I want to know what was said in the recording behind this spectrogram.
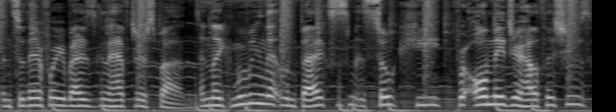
and so therefore your body's going to have to respond. And like moving that lymphatic system is so key for all major health issues.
